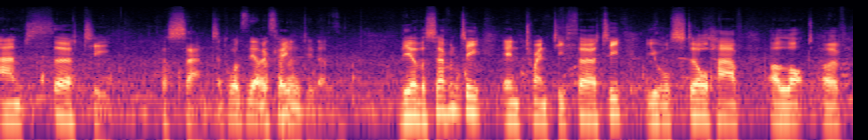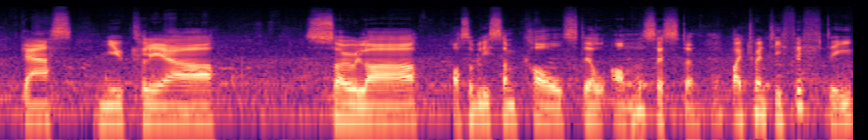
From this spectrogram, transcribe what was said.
and 30 percent. And what's the other Okay. 70 then? The other 70 in 2030, you will still have a lot of gas, nuclear, solar, possibly some coal still on the system. By 2050,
